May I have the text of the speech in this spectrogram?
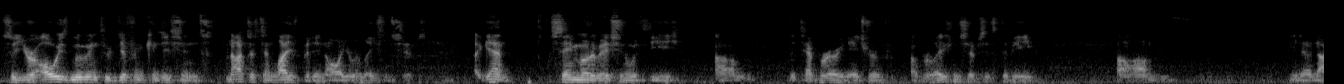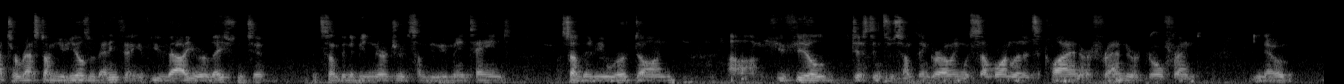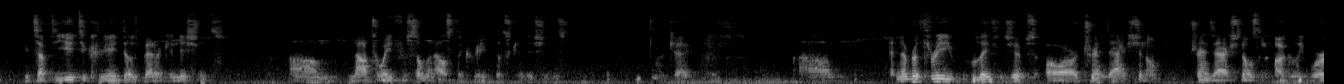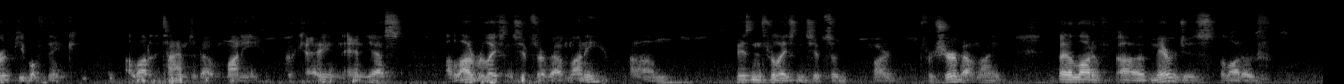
so you're always moving through different conditions, not just in life, but in all your relationships. Again, same motivation with the um, the temporary nature of, of relationships is to be, um, you know, not to rest on your heels with anything. If you value a relationship, it's something to be nurtured, something to be maintained, something to be worked on. Um, if you feel distance or something growing with someone, whether it's a client or a friend or a girlfriend, you know, it's up to you to create those better conditions, um, not to wait for someone else to create those conditions. Okay. Um, and number three, relationships are transactional. Transactional is an ugly word. People think a lot of the times about money. Okay. And, and yes, a lot of relationships are about money. Um, business relationships are, are for sure about money. But a lot of uh, marriages, a lot of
